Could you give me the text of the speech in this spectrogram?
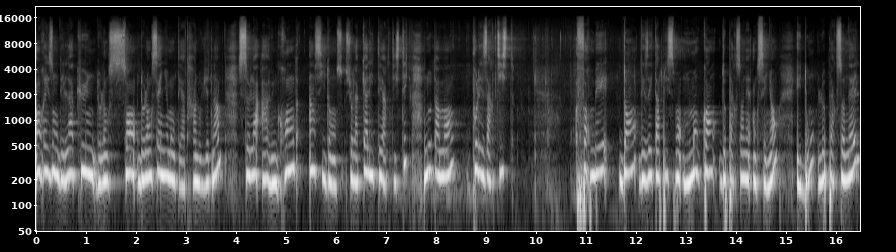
En raison des lacunes de l'enseignement théâtral au Vietnam, cela a une grande incidence sur la qualité artistique, notamment pour les artistes formés dans des établissements manquant de personnel enseignant et dont le personnel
